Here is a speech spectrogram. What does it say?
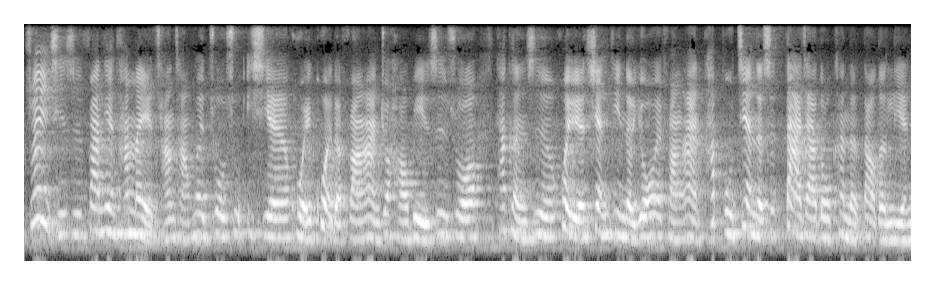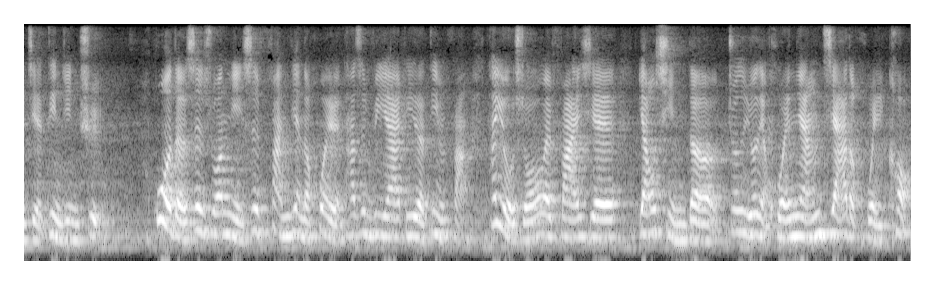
所以其实饭店他们也常常会做出一些回馈的方案，就好比是说，他可能是会员限定的优惠方案，他不见得是大家都看得到的链接订进去，或者是说你是饭店的会员，他是 VIP 的订房，他有时候会发一些邀请的，就是有点回娘家的回扣，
